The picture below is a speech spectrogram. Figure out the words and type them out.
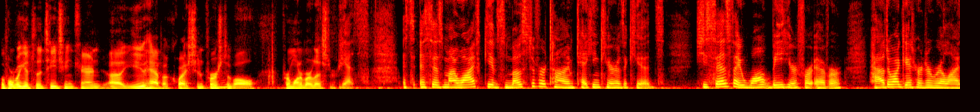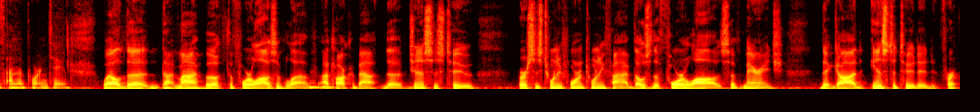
Before we get to the teaching, Karen, uh, you have a question, 1st mm-hmm. of all, from one of our listeners. Yes. It says, My wife gives most of her time taking care of the kids. She says they won't be here forever. How do I get her to realize I'm important too? Well, the my book, The Four Laws of Love, mm-hmm. I talk about the Genesis 2, verses 24 and 25. Those are the four laws of marriage that God instituted for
